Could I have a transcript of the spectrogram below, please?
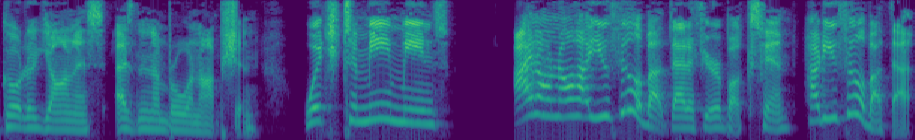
go to Giannis as the number one option, which to me means I don't know how you feel about that if you're a Bucks fan. How do you feel about that?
